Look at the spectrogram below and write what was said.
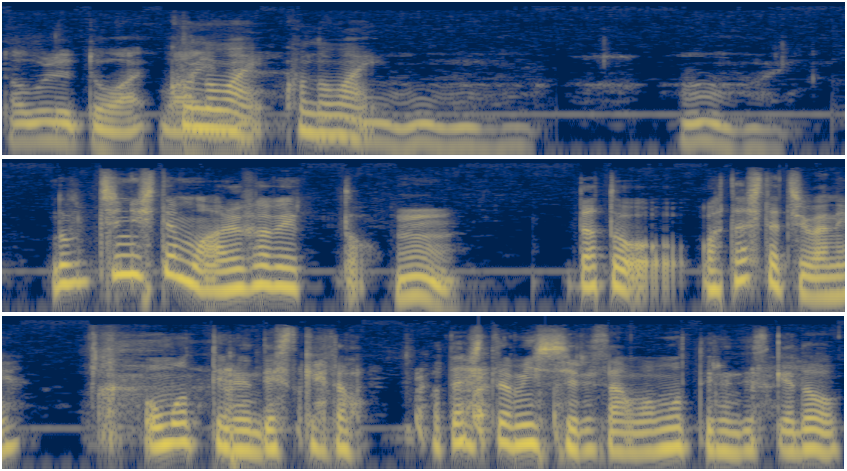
W と Y。この Y、この Y。どっちにしてもアルファベット。うん。だと、私たちはね、思ってるんですけど、私とミッシェルさんは思ってるんですけど、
